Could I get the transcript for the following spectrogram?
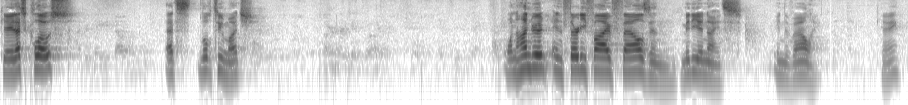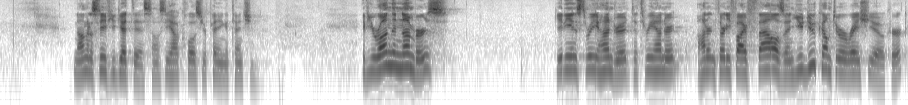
Okay, that's close. That's a little too much. 135,000 Midianites in the valley. Okay? Now I'm going to see if you get this. I'll see how close you're paying attention. If you run the numbers, Gideon's 300 to 300, 135,000, you do come to a ratio, Kirk.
